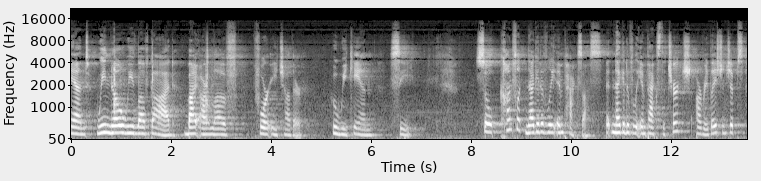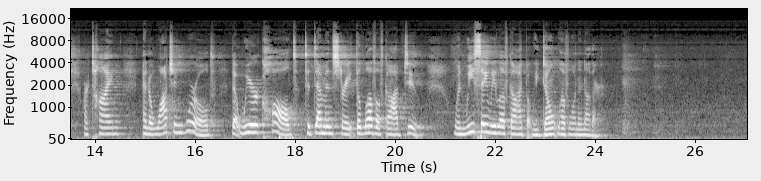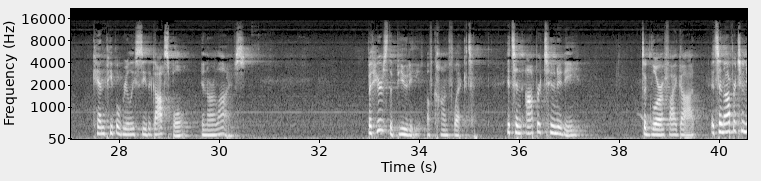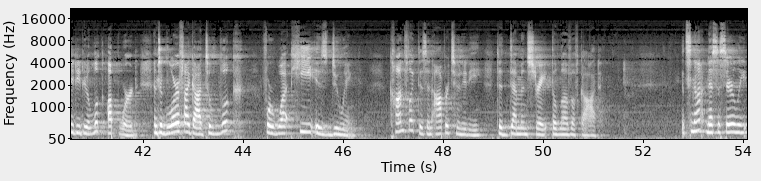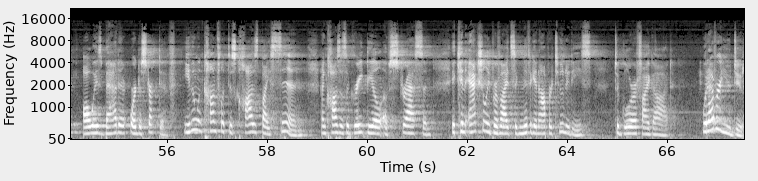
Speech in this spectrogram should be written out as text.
And we know we love God by our love for each other, who we can see. So, conflict negatively impacts us. It negatively impacts the church, our relationships, our time, and a watching world that we're called to demonstrate the love of God to. When we say we love God, but we don't love one another, Can people really see the gospel in our lives? But here's the beauty of conflict it's an opportunity to glorify God. It's an opportunity to look upward and to glorify God, to look for what He is doing. Conflict is an opportunity to demonstrate the love of God. It's not necessarily always bad or destructive. Even when conflict is caused by sin and causes a great deal of stress, and it can actually provide significant opportunities to glorify God. Whatever you do,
